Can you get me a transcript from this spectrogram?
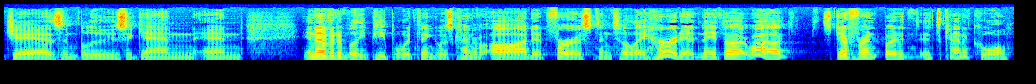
jazz and blues again. And inevitably, people would think it was kind of odd at first until they heard it, and they thought, "Wow, it's different, but it, it's kind of cool.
